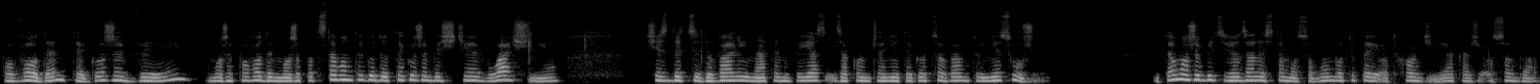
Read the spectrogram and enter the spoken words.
powodem tego, że wy, może powodem, może podstawą tego do tego, żebyście właśnie się zdecydowali na ten wyjazd i zakończenie tego, co wam tu nie służy. I to może być związane z tą osobą, bo tutaj odchodzi jakaś osoba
